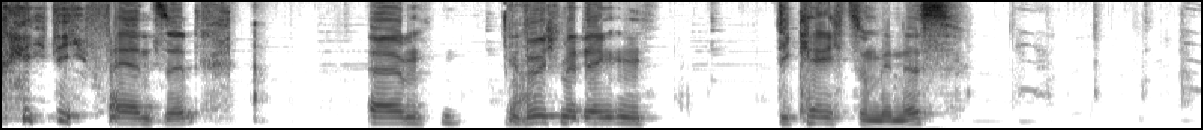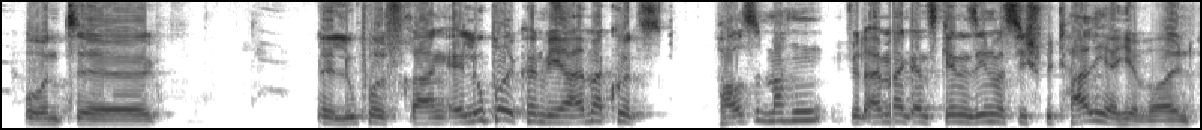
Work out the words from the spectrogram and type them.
richtig Fans sind, ähm, Ja. würde ich mir denken, die kenne ich zumindest. Und äh, äh, Lupol fragen, ey Lupol, können wir ja einmal kurz Pause machen? Ich würde einmal ganz gerne sehen, was die Spitalier hier wollen.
